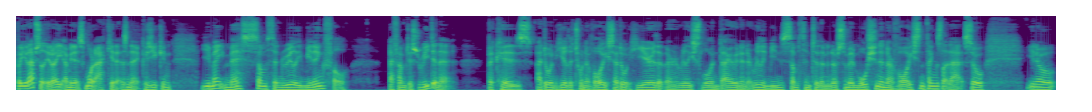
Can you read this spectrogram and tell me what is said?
but you're absolutely right. I mean, it's more accurate, isn't it? Because you can, you might miss something really meaningful if I'm just reading it because I don't hear the tone of voice. I don't hear that they're really slowing down and it really means something to them and there's some emotion in their voice and things like that. So, you know,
